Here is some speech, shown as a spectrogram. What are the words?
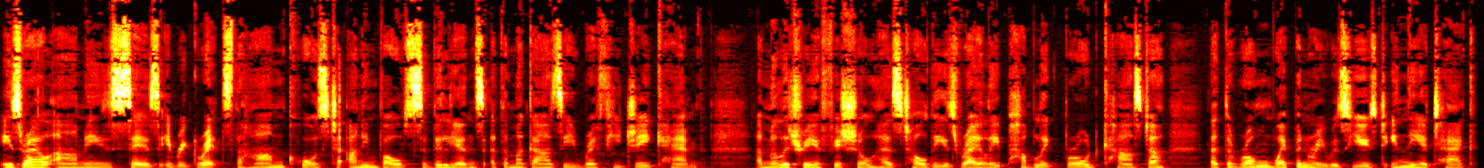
Israel Army says it regrets the harm caused to uninvolved civilians at the Maghazi refugee camp. A military official has told the Israeli public broadcaster that the wrong weaponry was used in the attack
